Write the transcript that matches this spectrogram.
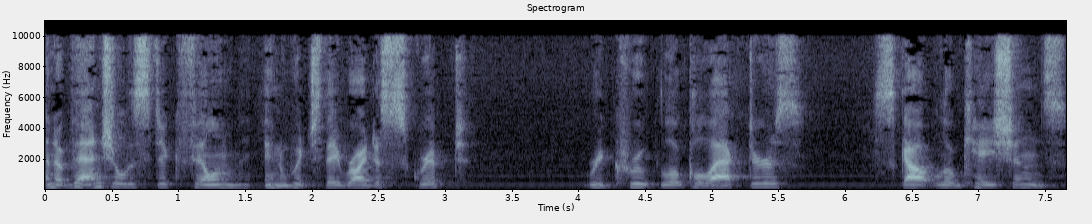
an evangelistic film in which they write a script, recruit local actors, scout locations,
